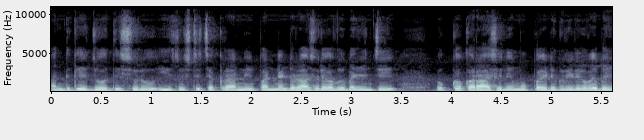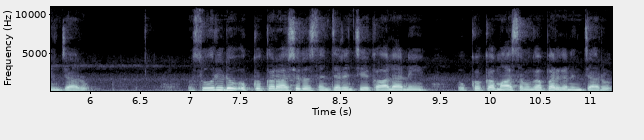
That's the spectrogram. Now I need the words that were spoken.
అందుకే జ్యోతిష్యులు ఈ సృష్టి చక్రాన్ని పన్నెండు రాశులుగా విభజించి ఒక్కొక్క రాశిని ముప్పై డిగ్రీలుగా విభజించారు. సూర్యుడు ఒక్కొక్క రాశిలో సంచరించే కాలాన్ని ఒక్కొక్క మాసముగా పరిగణించారు.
